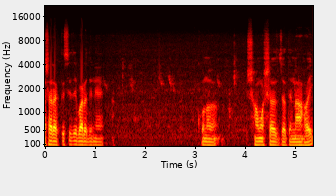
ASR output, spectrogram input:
আশা রাখতেছি যে বারো দিনে কোনো সমস্যা যাতে না হয়।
